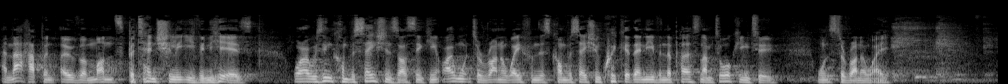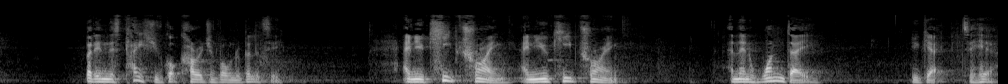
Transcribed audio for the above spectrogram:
And that happened over months, potentially even years, where I was in conversations, I was thinking, I want to run away from this conversation quicker than even the person I'm talking to wants to run away. But in this place, you've got courage and vulnerability. And you keep trying, and you keep trying. And then one day, you get to here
